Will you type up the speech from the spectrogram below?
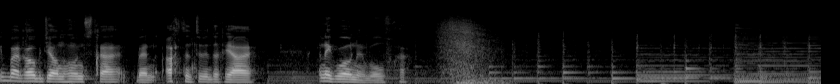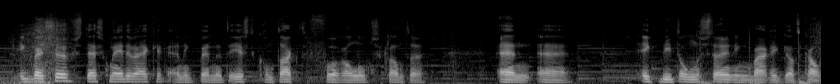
Ik ben Robert-Jan Hoenstra, ik ben 28 jaar en ik woon in Wolfga. Ik ben service desk medewerker en ik ben het eerste contact voor al onze klanten. En eh, ik bied ondersteuning waar ik dat kan.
